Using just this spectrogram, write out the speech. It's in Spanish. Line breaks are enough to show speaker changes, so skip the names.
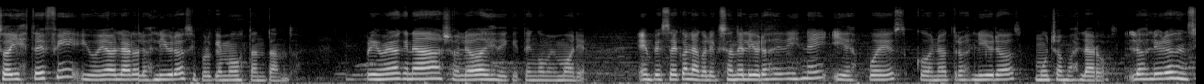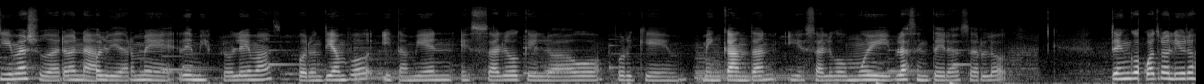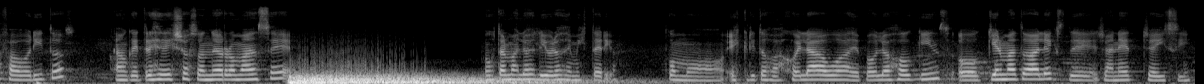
Soy Steffi y voy a hablar de los libros y por qué me gustan tanto. Primero que nada, yo leo desde que tengo memoria. Empecé con la colección de libros de Disney y después con otros libros mucho más largos. Los libros en sí me ayudaron a olvidarme de mis problemas por un tiempo y también es algo que lo hago porque me encantan y es algo muy placentero hacerlo. Tengo cuatro libros favoritos, aunque tres de ellos son de romance. Más los libros de misterio, como Escritos bajo el agua de Paula Hawkins o ¿Quién mató a Alex de Janet J.C.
